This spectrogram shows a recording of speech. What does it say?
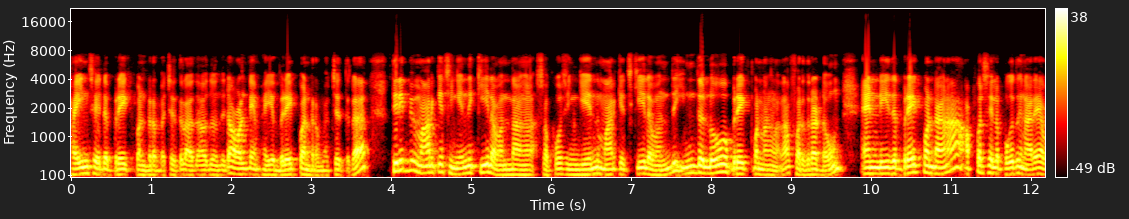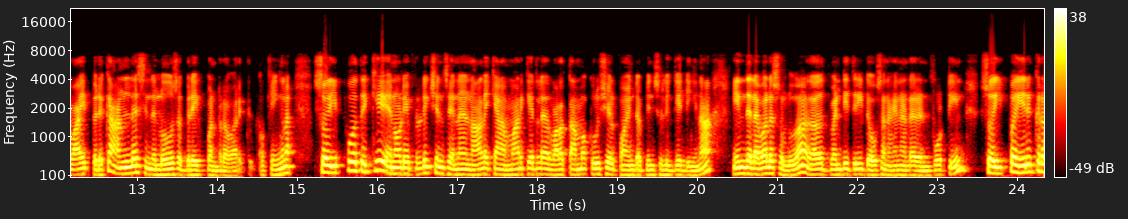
ஹைன் சைடை பிரேக் பண்ணுற பட்சத்தில் அதாவது வந்துட்டு ஆல் டைம் ஹையை பிரேக் பண்ணுற பட்சத்தில் திருப்பி மார்க்கெட்ஸ் இங்கேருந்து கீழே வந்தாங்க. சப்போஸ் இங்கேருந்து மார்க்கெட்ஸ் கீழே வந்து இந்த லோவை பிரேக் பண்ணாங்கன்னா தான் ஃபர்தராக டவுன் அண்ட் இதை பிரேக் பண்ணிட்டாங்கன்னா அப்பர் சைடில் போகிறதுக்கு நிறைய வாய்ப்பு இருக்கு அன்லெஸ் இந்த லோஸை பிரேக் பண்ணுற வரைக்கும் ஓகேங்களா ஸோ இப்போதைக்கு என்னுடைய ப்ரொடிக்ஷன்ஸ் என்ன? நாளைக்கான மார்க்கெட்டில் வளர்த்தாம குரூஷியல் பாயிண்ட் அப்படின்னு சொல்லி கேட்டிங்கன்னா இந்த லெவலில் சொல்லுவேன். அதாவது twenty three thousand nine hundred and fourteen so இப்போ இருக்கிற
